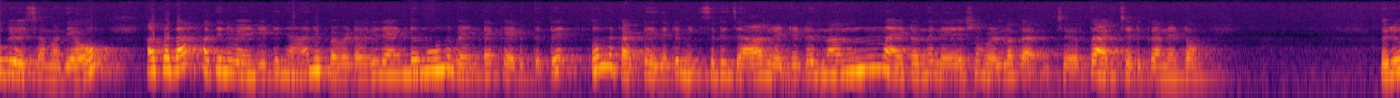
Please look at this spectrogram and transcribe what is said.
ഉപയോഗിച്ചാൽ മതിയാവും. അപ്പോൾ ദാ അതിന് വേണ്ടിയിട്ട് ഞാനിപ്പോൾ ഇവിടെ ഒരു രണ്ട് മൂന്ന് വെണ്ടയ്ക്ക എടുത്തിട്ട് ഒന്ന് കട്ട് ചെയ്തിട്ട് മിക്സഡ് ജാറിലിട്ടിട്ട് നന്നായിട്ടൊന്ന് ലേശം വെള്ളമൊക്കെ ചേർത്ത് അരച്ചെടുക്കാൻ കേട്ടോ. ഒരു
